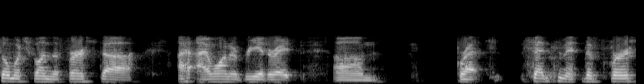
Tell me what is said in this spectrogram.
so much fun the first uh i, I want to reiterate um brett's sentiment the first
